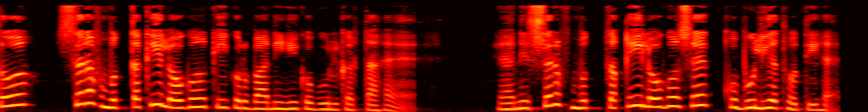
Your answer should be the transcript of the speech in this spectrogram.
تو صرف متقی لوگوں کی قربانی ہی قبول کرتا ہے۔ یعنی صرف متقی لوگوں سے قبولیت ہوتی ہے۔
